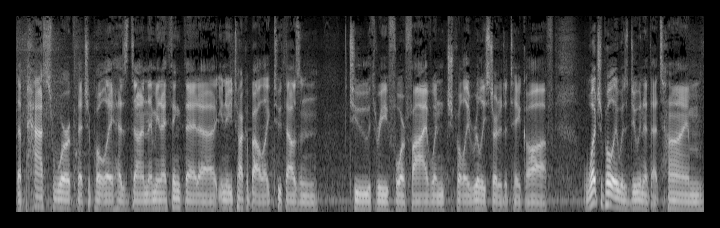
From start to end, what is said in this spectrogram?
the past work that Chipotle has done. I mean, I think that uh, you know, you talk about like 2002, three, four, five, when Chipotle really started to take off. What Chipotle was doing at that time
